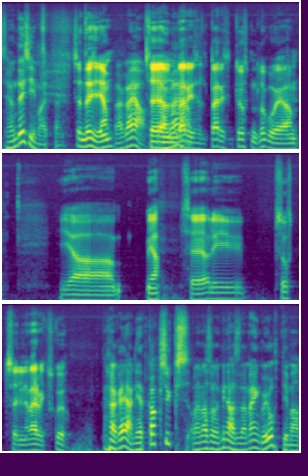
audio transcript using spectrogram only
see on tõsi, ma ütlen. see on tõsi, jah. see on hea. päriselt, päriselt juhtunud lugu ja, ja jah, see oli suht selline värvikas kuju. väga hea, nii et kaks-üks olen asunud mina seda mängu juhtima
